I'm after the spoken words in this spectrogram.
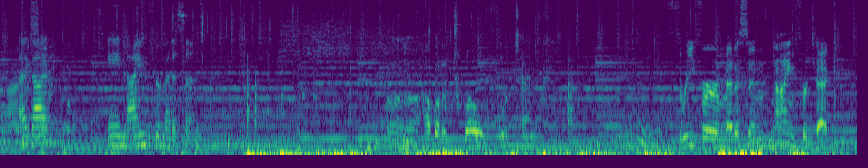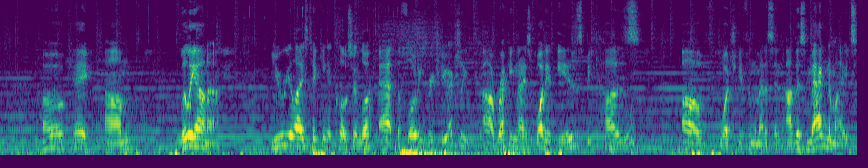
I'm I got- same with both. A nine for medicine. Uh, how about a 12 for tech? Three for medicine, nine for tech. Okay. Um, Liliana, you realize taking a closer look at the floating creature, you actually uh, recognize what it is because of what you get from the medicine. Uh, this Magnemite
